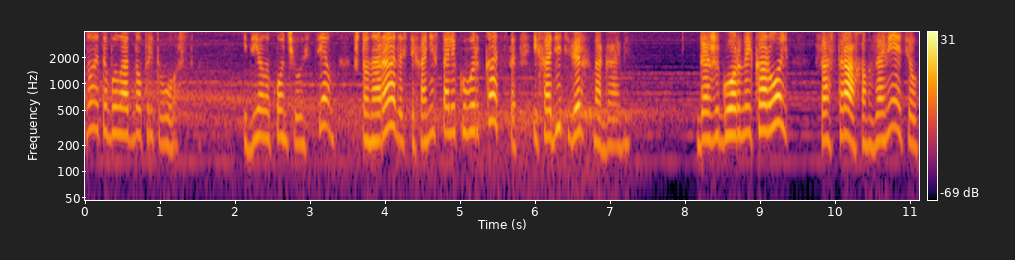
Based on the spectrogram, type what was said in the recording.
но это было одно притворство. И дело кончилось тем, что на радостях они стали кувыркаться и ходить вверх ногами. Даже горный король со страхом заметил,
